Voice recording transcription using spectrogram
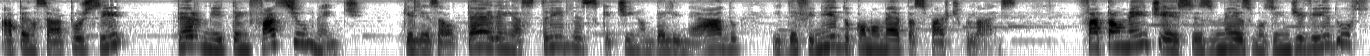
a pensar por si, permitem facilmente que lhes alterem as trilhas que tinham delineado e definido como metas particulares. Fatalmente, esses mesmos indivíduos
